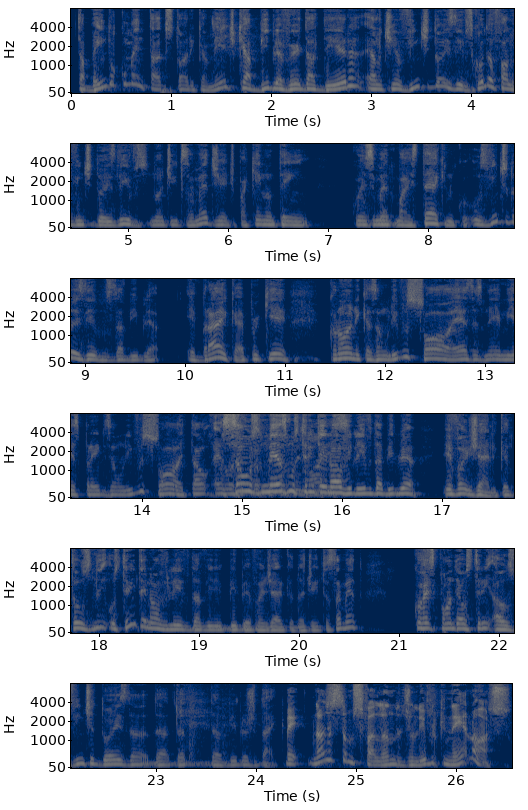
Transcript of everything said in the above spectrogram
está bem documentado historicamente que a Bíblia verdadeira, ela tinha 22 livros. Quando eu falo 22 livros no Antigo Testamento, gente, para quem não tem conhecimento mais técnico, os 22 livros da Bíblia hebraica é porque Crônicas é um livro só, Esdras, Neemias para eles é um livro só e tal. É, são os mesmos 39 livros da Bíblia evangélica. Então, os, os 39 livros da Bíblia evangélica do Antigo Testamento correspondem aos, aos 22 da, da, da, da Bíblia judaica. Bem, nós estamos falando de um livro que nem é nosso.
